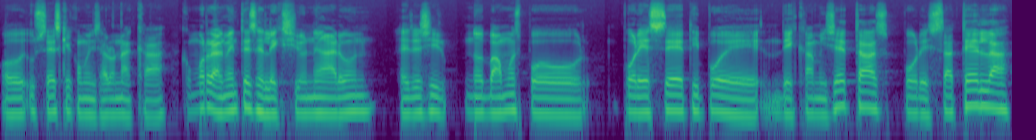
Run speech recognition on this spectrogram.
o ustedes que comenzaron acá, cómo realmente seleccionaron, es decir, nos vamos por, por este tipo de, de camisetas, por esta tela,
